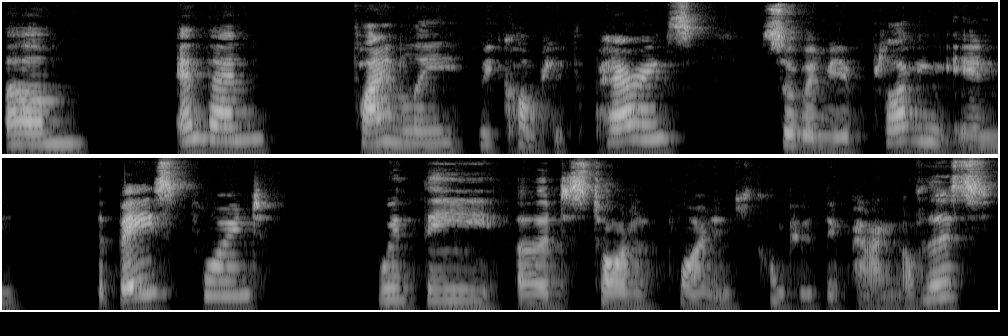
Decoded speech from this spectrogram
Um, and then finally, we compute the pairings. So when we're plugging in the base point, with the uh, distorted point and compute the pairing of this.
